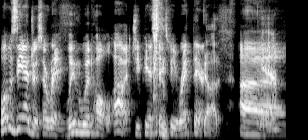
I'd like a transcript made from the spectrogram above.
what was the address? Oh, right, Lynnewood Hall. Ah, GPS takes me right there. Got it. Um, Yeah.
